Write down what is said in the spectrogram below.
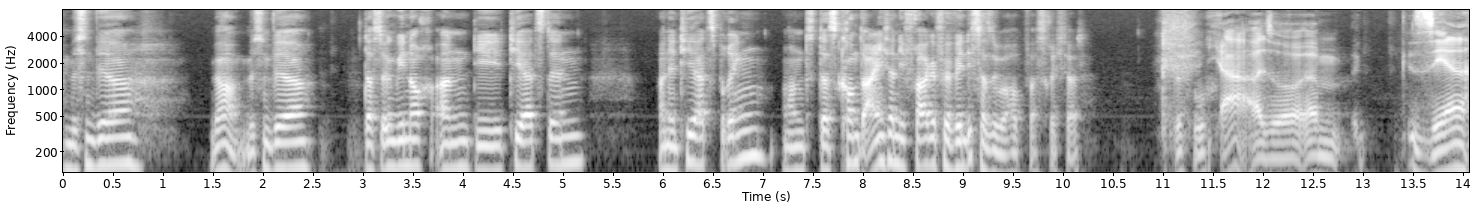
müssen wir, ja, müssen wir das irgendwie noch an die Tierärztin, an den Tierarzt bringen. Und das kommt eigentlich an die Frage, für wen ist das überhaupt was, Richard? Das Buch. Ja, also ähm, sehr,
